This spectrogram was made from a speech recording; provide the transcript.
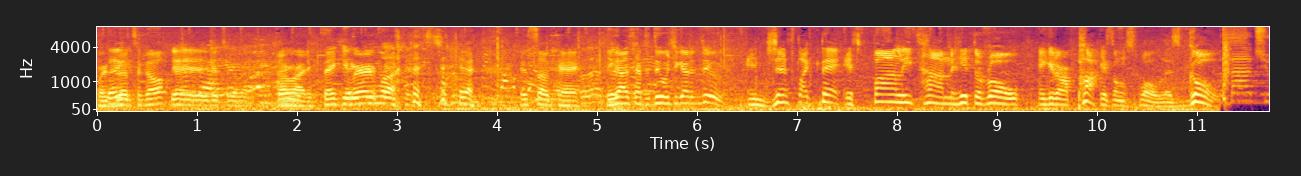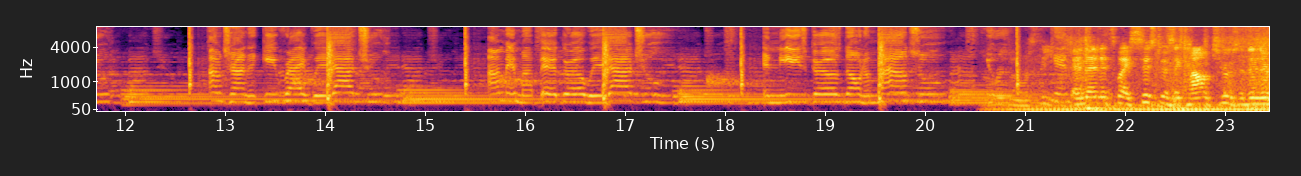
We're Thank good you. to go? Yeah, yeah, yeah, good to go. man. Very Alrighty, good. thank you Thank very much. thank it's okay. You guys have to do what you got to do. And just like that, it's finally time to hit the road and get our pockets on swole. Let's go. about you. I'm trying to get right without you. I'm in my bed, girl, without you. And these girls don't amount to you. And then it's my sister's account too, so then they're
